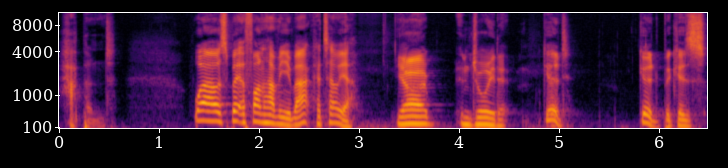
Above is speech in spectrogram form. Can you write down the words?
happened. Well, it's a bit of fun having you back, I tell you. Yeah, I enjoyed it. Good. Good, because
